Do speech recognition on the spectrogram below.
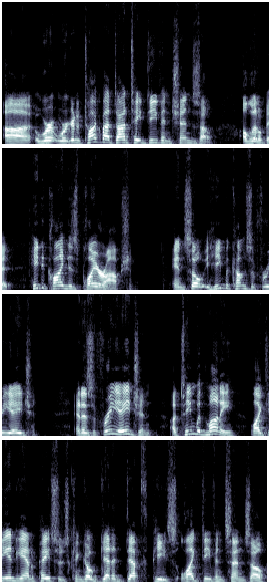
Uh, we're we're going to talk about Donte DiVincenzo a little bit. He declined his player option, and so he becomes a free agent. And as a free agent, a team with money like the Indiana Pacers can go get a depth piece like DiVincenzo,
